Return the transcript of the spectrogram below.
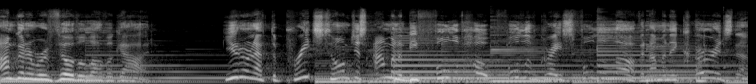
I'm going to reveal the love of God. You don't have to preach to them, just I'm going to be full of hope, full of grace, full of love, and I'm going to encourage them.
